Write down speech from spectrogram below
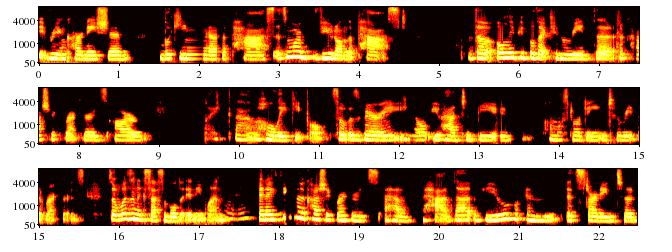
reincarnation, looking at the past. It's more viewed on the past. The only people that can read the Akashic records are like uh, holy people. So it was very, you know, you had to be almost ordained to read the records. So it wasn't accessible to anyone. Mm-hmm. And I think the Akashic records have had that view and it's starting to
